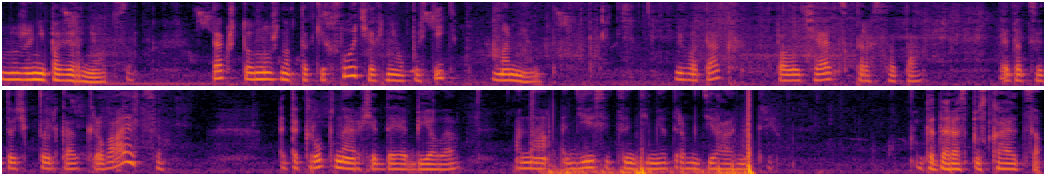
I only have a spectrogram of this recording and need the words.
он уже не повернется. Так что нужно в таких случаях не упустить момент. И вот так получается красота. Этот цветочек только открывается. Это крупная орхидея белая. Она 10 сантиметров в диаметре. Когда распускается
